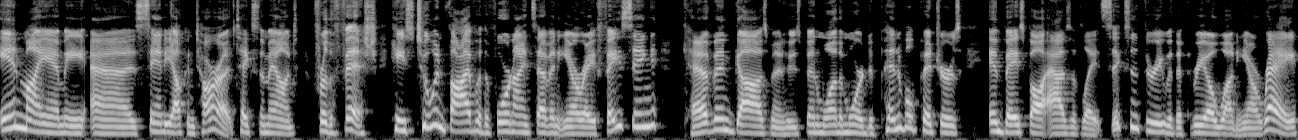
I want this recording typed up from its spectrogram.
in Miami as Sandy Alcantara takes the mound for the Fish. He's 2 and 5 with a 4.97 ERA facing Kevin Gausman, who's been one of the more dependable pitchers in baseball as of late. 6 and 3 with a 3.01 ERA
